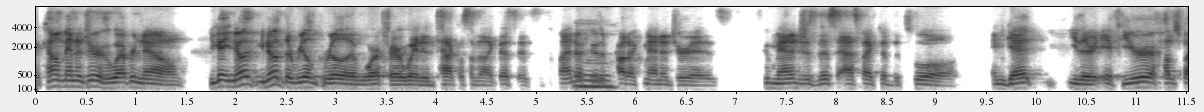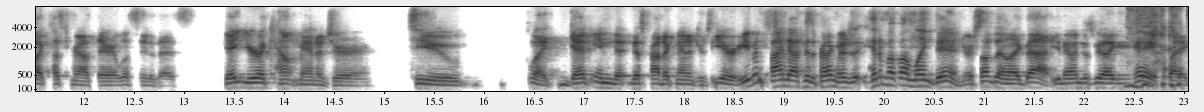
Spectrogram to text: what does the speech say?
account manager, whoever know. You get you know you know the real guerrilla warfare way to tackle something like this is find out mm. who the mm. product manager is, who manages this aspect of the tool, and get either if you're a HubSpot customer out there listening to this, get your account manager to like get in this product manager's ear, even find out who the product manager. Hit them up on LinkedIn or something like that, you know, and just be like, hey, like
